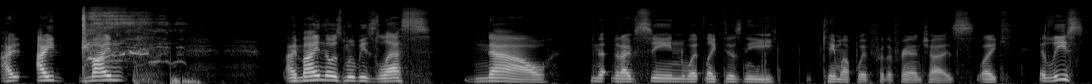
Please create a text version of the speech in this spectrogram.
I I mind I mind those movies less now that I've seen what like Disney came up with for the franchise. Like at least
